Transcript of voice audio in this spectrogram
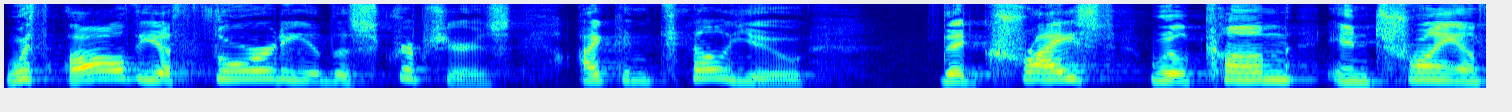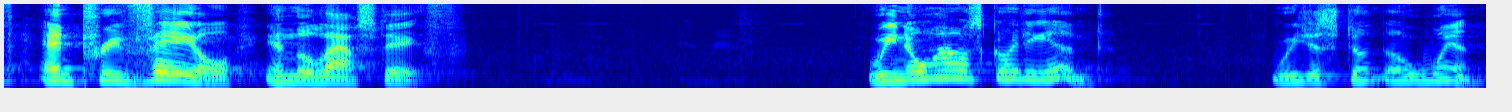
With all the authority of the scriptures, I can tell you that Christ will come in triumph and prevail in the last days. We know how it's going to end, we just don't know when.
